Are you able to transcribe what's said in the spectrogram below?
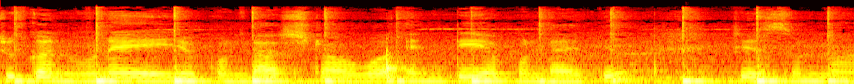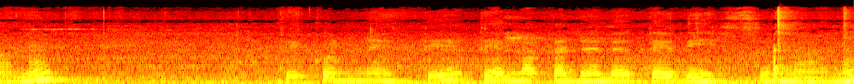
చుక్క నూనె వేయకుండా స్టవ్ ఎంటియకుండా అయితే చేస్తున్నాను. అయితే కొన్ని అయితే తెల్ల కడ్డలు అయితే వేస్తున్నాను.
